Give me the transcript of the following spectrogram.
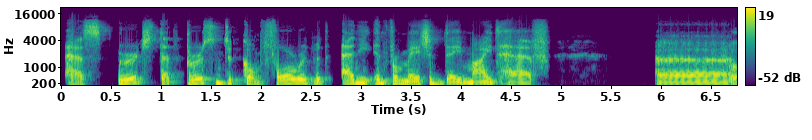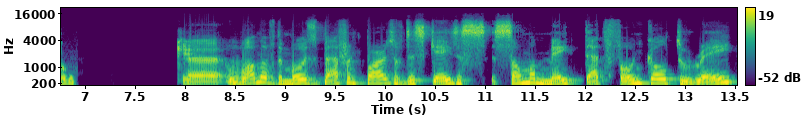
has urged that person to come forward with any information they might have. Uh, Oh. Uh, one of the most baffling parts of this case is someone made that phone call to Ray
